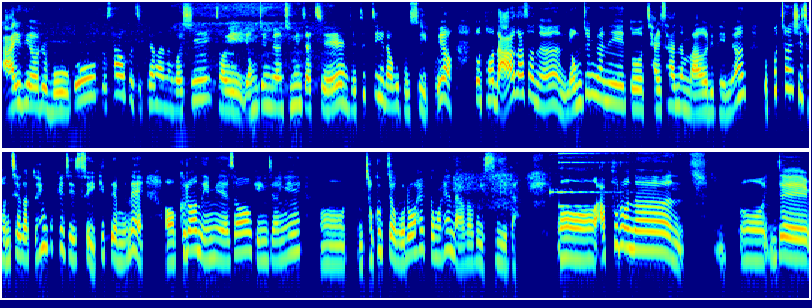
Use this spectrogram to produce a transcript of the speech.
아이디어를 모으고 또 사업을 집행하는 것이 저희 영주면 주민자치의 이제 특징이라고 볼 수 있고요. 또 더 나아가서는 영주면이 또 잘 사는 마을이 되면 또 포천시 전체가 또 행복해질 수 있기 때문에 어, 그런 의미에서 굉장히 어, 좀 적극적으로 활동을 해 나가고 있습니다. 어, 앞으로는 어, 이제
